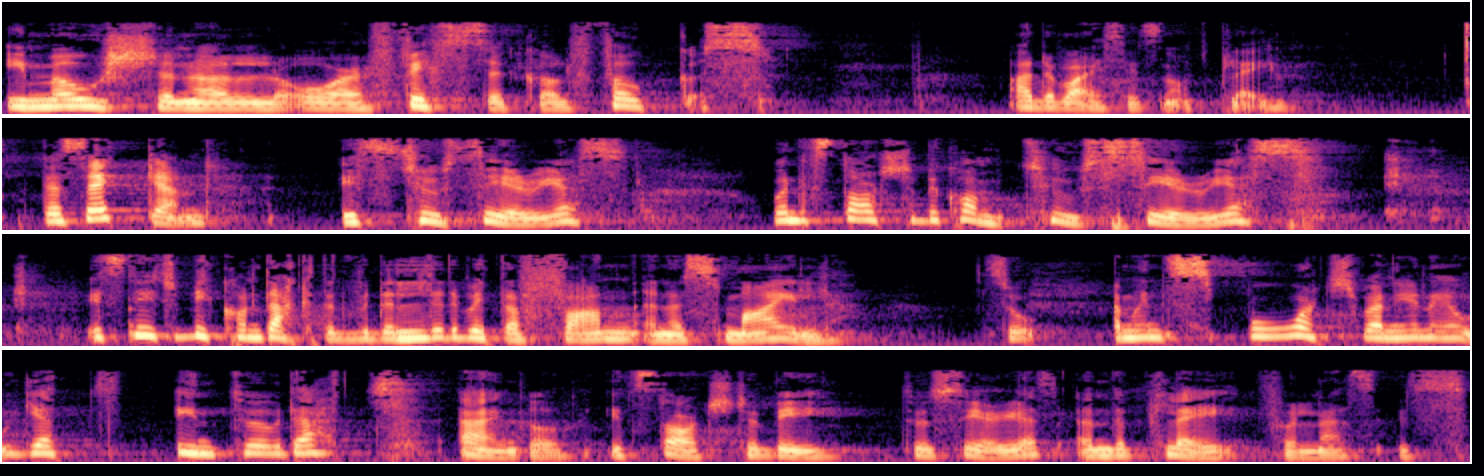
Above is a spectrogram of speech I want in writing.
emotional or physical focus. Otherwise, it's not play. The second is too serious. When it starts to become too serious, it needs to be conducted with a little bit of fun and a smile. So, I mean, sports, when you know, get into that angle, it starts to be too serious, and the playfulness is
